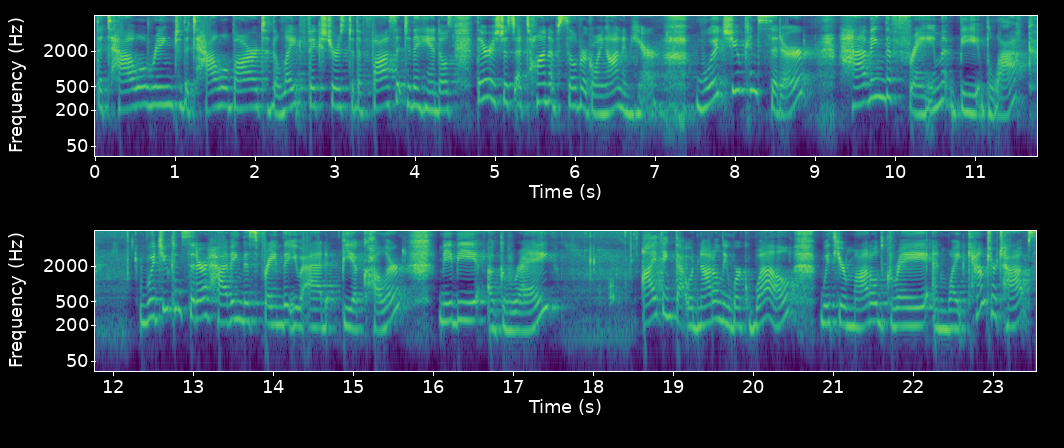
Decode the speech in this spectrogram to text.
the towel ring to the towel bar to the light fixtures to the faucet to the handles. There is just a ton of silver going on in here. Would you consider having the frame be black? Would you consider having this frame that you add be a color? Maybe a gray? I think that would not only work well with your mottled gray and white countertops,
